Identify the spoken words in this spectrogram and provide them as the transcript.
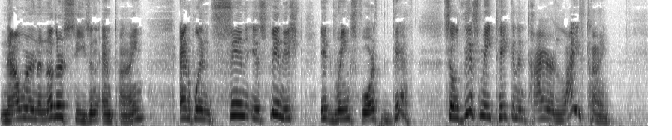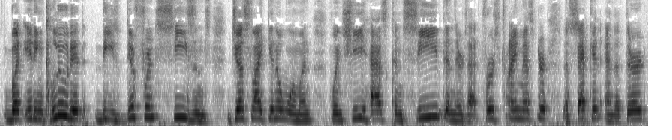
Now we're in another season and time. And when sin is finished, it brings forth death. So this may take an entire lifetime but it included these different seasons, just like in a woman when she has conceived, and there's that first trimester, the second, and the third.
